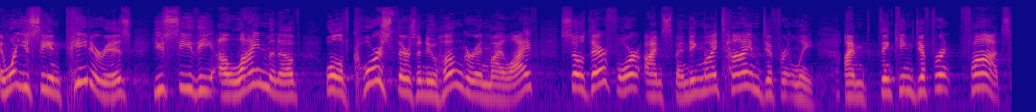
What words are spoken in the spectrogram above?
And what you see in Peter is you see the alignment of, well, of course there's a new hunger in my life, so therefore I'm spending my time differently. I'm thinking different thoughts.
